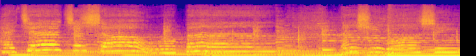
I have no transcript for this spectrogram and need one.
还接着笑我笨，但是我心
